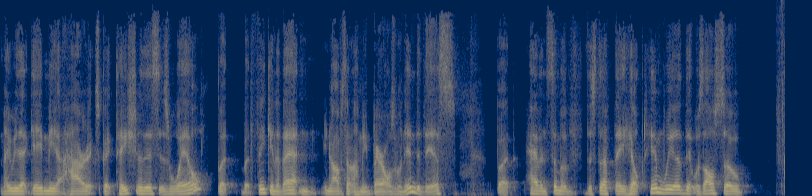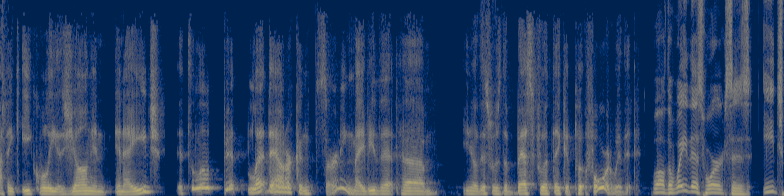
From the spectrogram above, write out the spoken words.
Maybe that gave me a higher expectation of this as well. But but thinking of that, and you know, obviously I don't know how many barrels went into this, but having some of the stuff they helped him with that was also, I think, equally as young in, in age, it's a little bit let down or concerning maybe that um, you know, this was the best foot they could put forward with it. Well, the way this works is each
